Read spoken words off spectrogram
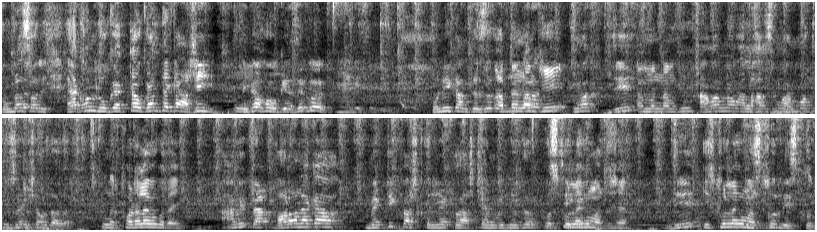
তোমরা চলে এখন লোক একটা ওখান থেকে আসি। এটা হোক গেছে গো উনি কানতেছে আপনার নাম কি? তোমার জি? আপনার নাম কি? আমার নাম আলহাস মোহাম্মদ হুসেন সৌদাদা আপনার পড়ালেখা কোথায়? আমি পড়া পড়ালেখা মেট্রিক পাস করি ক্লাস টেন পর্যন্ত। স্কুল লাগে মাদ্রাসা জি? স্কুল লাগে স্কুল স্কুল।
